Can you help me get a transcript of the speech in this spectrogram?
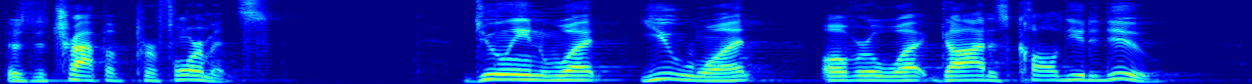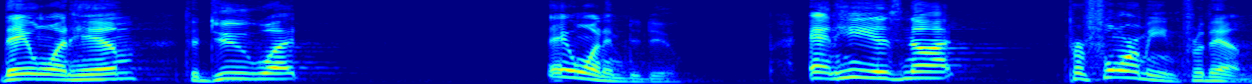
There's the trap of performance doing what you want over what God has called you to do. They want him to do what they want him to do. and he is not performing for them.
